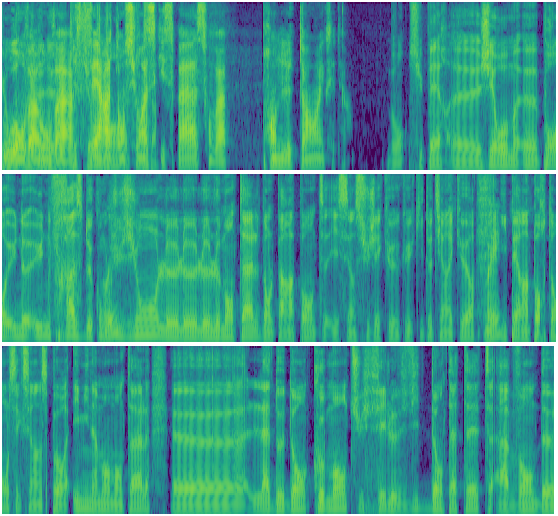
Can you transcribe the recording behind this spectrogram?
où on va on va faire attention à ce qui se passe, on va prendre le temps, etc. Bon, super. Euh, Jérôme, euh, pour une, une, phrase de conclusion, le, le, le, mental dans le parapente, et c'est un sujet que, qui te tient à cœur, hyper important. On sait que c'est un sport éminemment mental. Euh, Là-dedans, comment tu fais le vide dans ta tête avant de,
